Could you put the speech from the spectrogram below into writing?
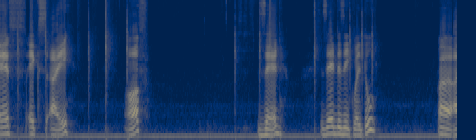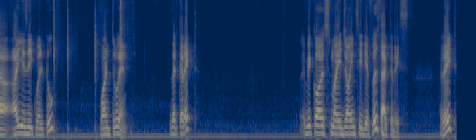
f x i of z, z is equal to uh, i is equal to 1 through n. Is that correct? Because my joint CDF will factorize right.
